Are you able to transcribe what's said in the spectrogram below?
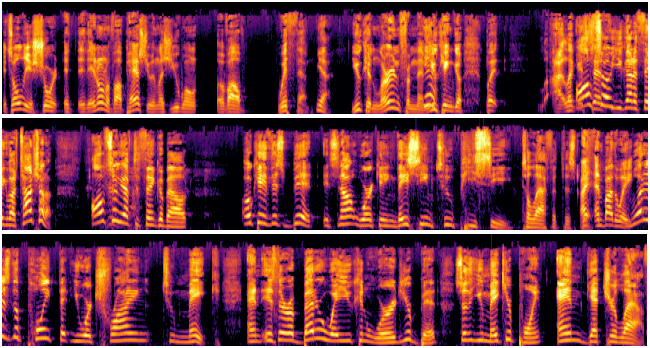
It's only a short. It, they don't evolve past you unless you won't evolve with them. Yeah. You can learn from them. Yeah. You can go, but I, like I also, said, you got to think about Todd. Shut up. Also, you have to think about. Okay, this bit it's not working. They seem too PC to laugh at this. Bit. I- and by the way- what is the point that you are trying to make? And is there a better way you can word your bit so that you make your point and get your laugh?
